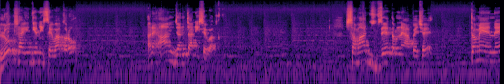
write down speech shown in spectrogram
લોક સાહિત્યની સેવા કરો અને આમ જનતાની સેવા કરો. સમાજ જે તમને આપે છે, તમે એને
